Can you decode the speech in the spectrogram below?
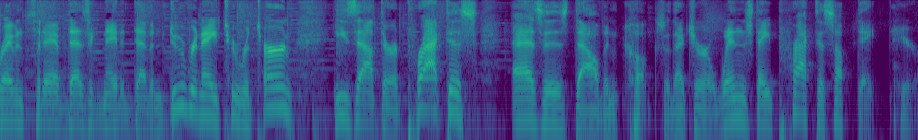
Ravens today have designated Devin Duvernay to return. He's out there at practice, as is Dalvin Cook. So that's your Wednesday practice update here.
